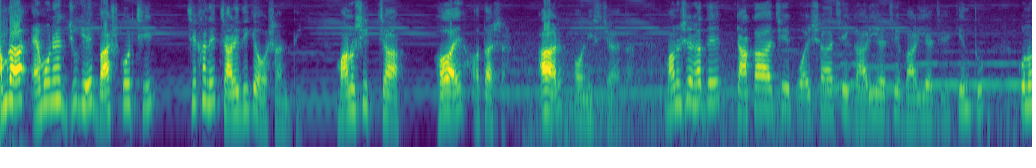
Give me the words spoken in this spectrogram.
আমরা এমন এক যুগে বাস করছি যেখানে চারিদিকে অশান্তি, মানসিক চাপ হয় হতাশা আর অনিশ্চয়তা। মানুষের হাতে টাকা আছে, পয়সা আছে, গাড়ি আছে, বাড়ি আছে, কিন্তু কোনো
